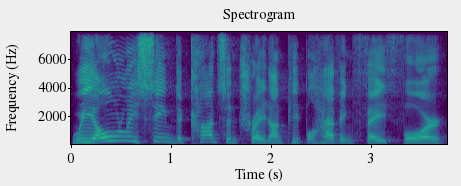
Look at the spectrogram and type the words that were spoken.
We only seem to concentrate on people having faith for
